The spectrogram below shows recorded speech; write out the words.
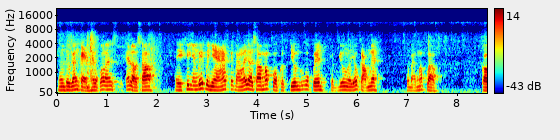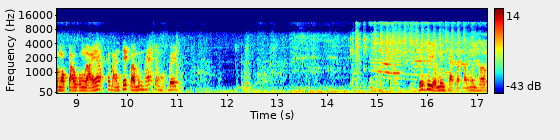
Nên tôi gắn kèm theo một cái lò xo thì khi nhận bếp về nhà các bạn lấy ra so móc vào cực dương của một bên cực dương là dấu cộng đây. Các bạn móc vào. Còn một đầu còn lại á, các bạn tiếp vào miếng thép trong một bên tiếp sử dụng pin sạc hoạt động bình thường.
